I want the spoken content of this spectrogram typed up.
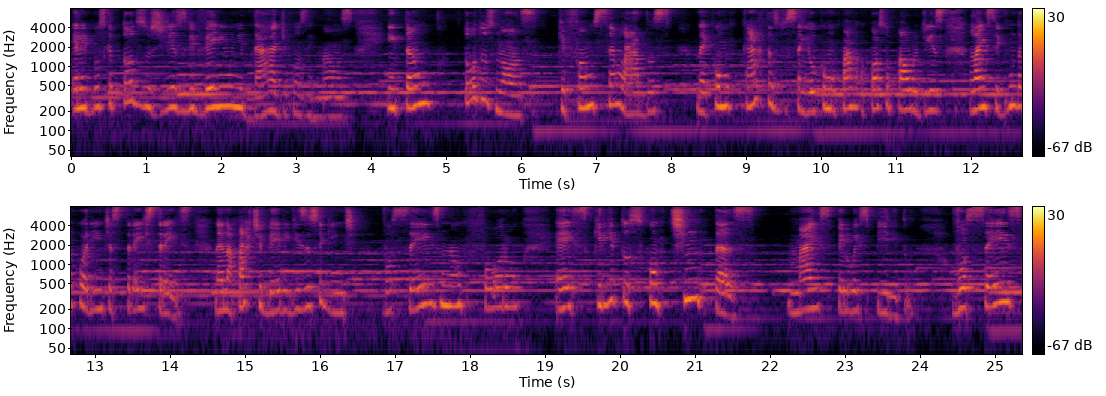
Ele busca todos os dias viver em unidade com os irmãos. Então, todos nós que fomos selados né, como cartas do Senhor, como o apóstolo Paulo diz lá em 2 Coríntios 3,3. Né, na parte B, ele diz o seguinte: Vocês não foram é, escritos com tintas, mas pelo Espírito. Vocês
